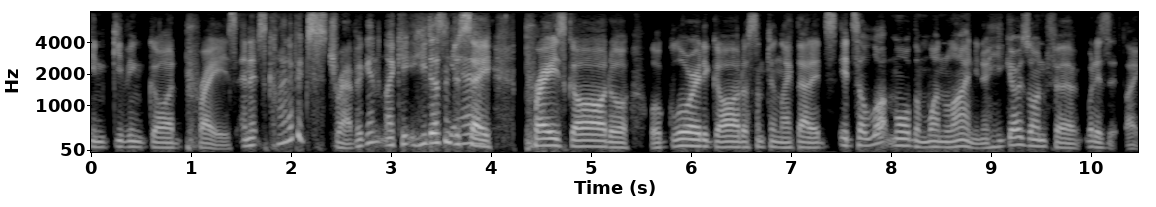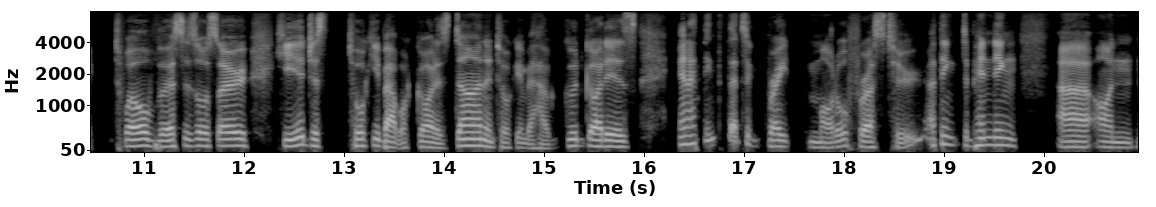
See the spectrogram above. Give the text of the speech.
in giving God praise, and it's kind of extravagant. Like he, he doesn't just say praise God or or glory to God or something like that. It's it's a lot more than one line. You know, he goes on for what is it like twelve verses or so here, just talking about what God has done and talking about how good God is. And I think that that's a great model for us too. I think depending uh, on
